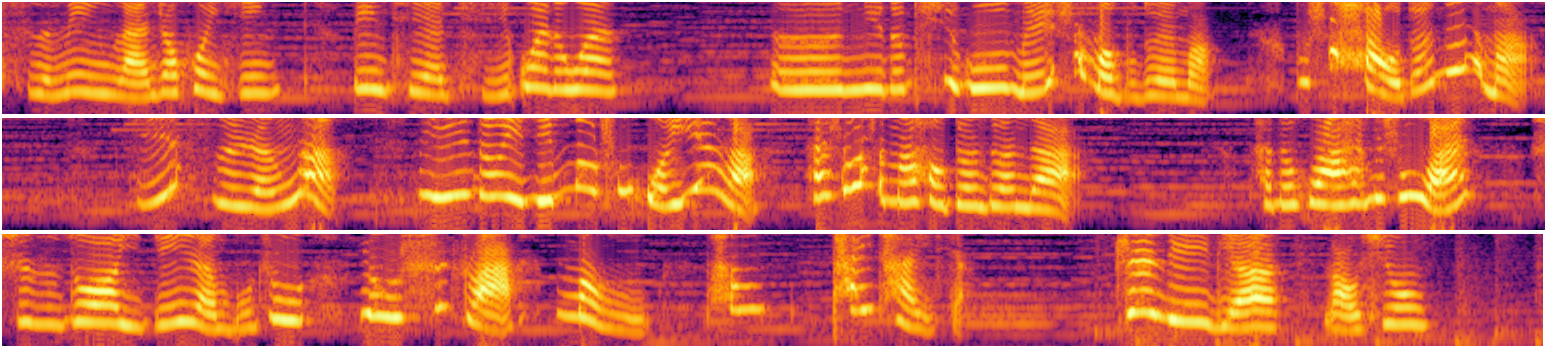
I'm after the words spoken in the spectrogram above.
死命拦着彗星。并且奇怪的问：“嗯，你的屁股没什么不对吗？不是好端端的吗？急死人了！明明都已经冒出火焰了，还说什么好端端的？”他的话还没说完，狮子座已经忍不住用狮爪猛砰拍他一下：“镇定一点，老兄，你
